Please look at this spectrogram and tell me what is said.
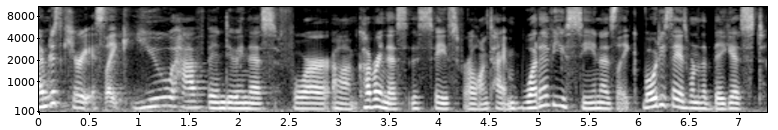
I'm just curious. Like you have been doing this for um, covering this this space for a long time. What have you seen as like? What would you say is one of the biggest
